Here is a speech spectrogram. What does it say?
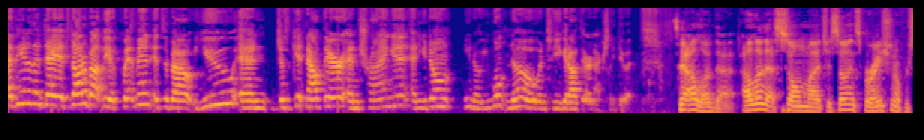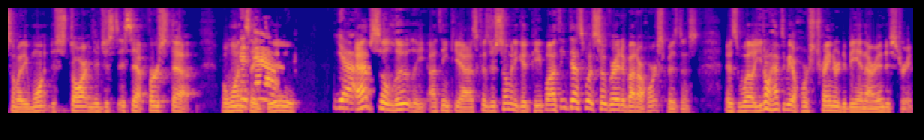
at the end of the day it's not about the equipment it's about you and just getting out there and trying it and you don't you know you won't know until you get out there and actually do it See, I love that. I love that so much. It's so inspirational for somebody wanting to start, and they're just it's that first step. But once And they ask. do, yeah Absolutely. I think yes, because there's so many good people. I think that's what's so great about our horse business as well. You don't have to be a horse trainer to be in our industry.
